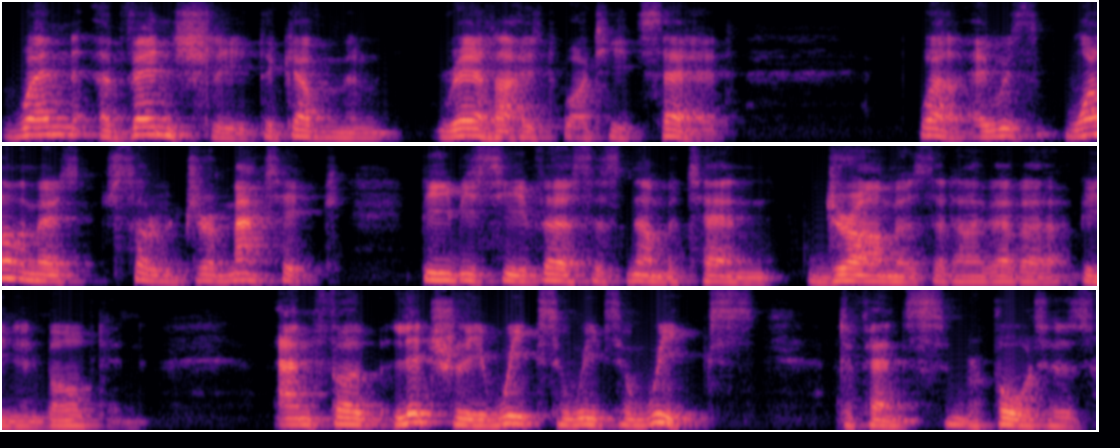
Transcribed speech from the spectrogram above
When eventually the government realized what he'd said, well, it was one of the most sort of dramatic BBC versus Number 10 dramas that I've ever been involved in. And for literally weeks and weeks and weeks, defense reporters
